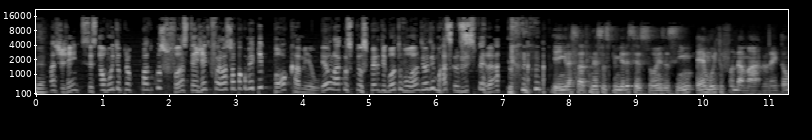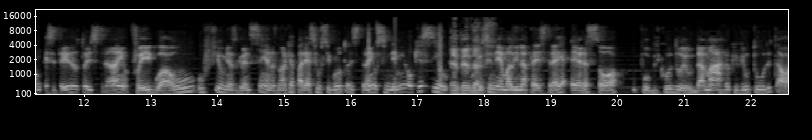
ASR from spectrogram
né? Mas, gente, vocês estão muito preocupados com os fãs. Tem gente que foi lá só pra comer pipoca, meu. Eu lá com os, os perdigotos voando e eu de máscara desesperado. E é engraçado que nessas primeiras sessões, assim, é muito fã da Marvel, né? Então, esse trailer do Doutor Estranho foi igual o, o filme, as grandes cenas. Na hora que aparece o segundo Doutor Estranho, o cinema enlouqueceu. É Porque o verdade. cinema ali na pré-estreia era só o público do, da Marvel que viu tudo e tal.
